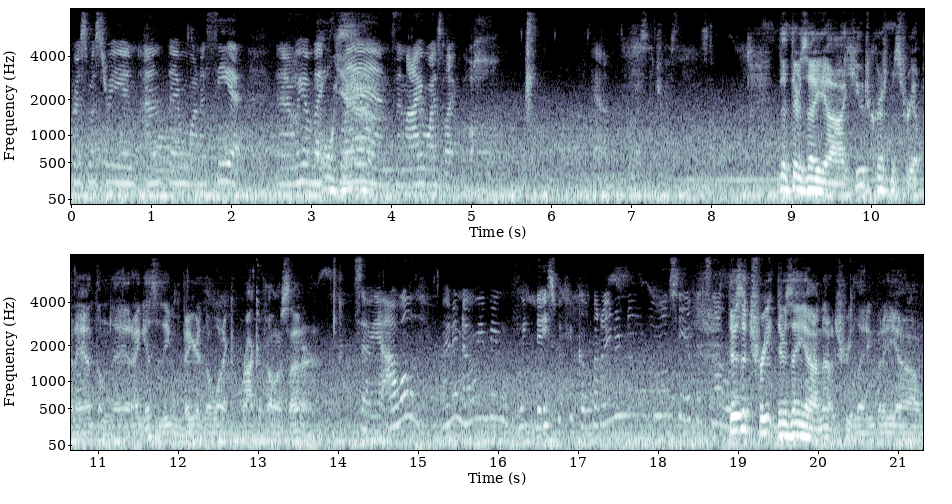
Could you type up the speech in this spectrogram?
Christmas tree and Anthem, want to see it, and we have like Oh, yeah. plans. And I was like, oh, yeah, it was interesting. So. that there's a uh, huge Christmas tree up in Anthem that I guess is even bigger than the one at Rockefeller Center. So yeah, I will. I don't know. Maybe weekdays we could go, but I don't know. We'll see if it's not. There's a tree. There's a uh, not a tree lighting, but a um,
